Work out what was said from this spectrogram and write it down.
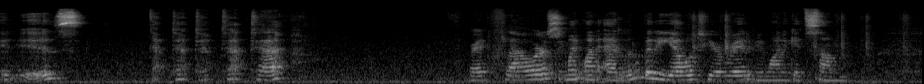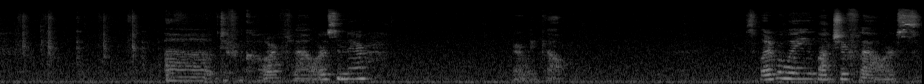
it is. Tap, tap, tap, tap, tap. Red flowers. You might want to add a little bit of yellow to your red if you want to get some uh, different color flowers in there. There we go. So whatever way you want your flowers.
